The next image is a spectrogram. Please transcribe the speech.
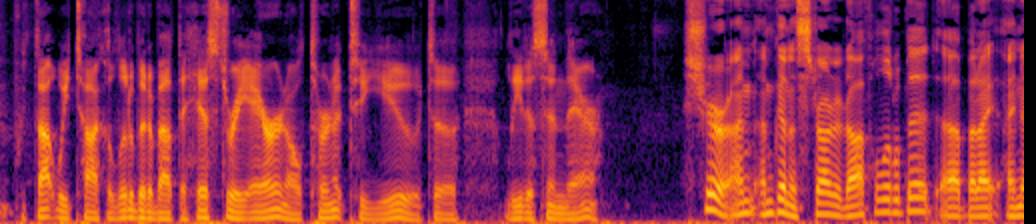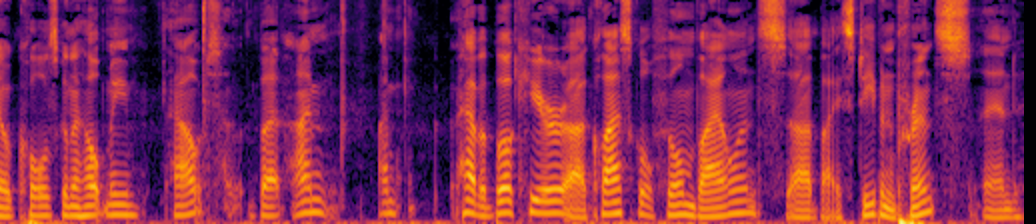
we thought we'd talk a little bit about the history. Aaron, I'll turn it to you to lead us in there. Sure, I'm I'm going to start it off a little bit, uh, but I, I know Cole's going to help me out. But I'm I'm have a book here, uh, Classical Film Violence uh, by Stephen Prince, and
